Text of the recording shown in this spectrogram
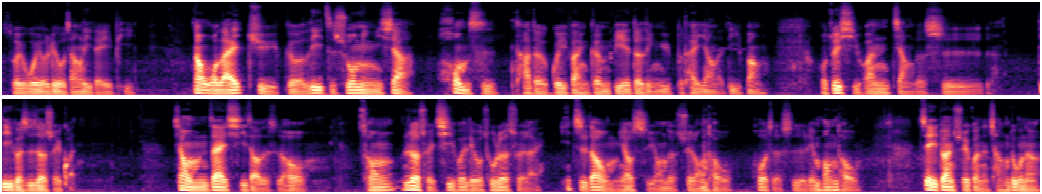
所以我有六张 lead AP。那我来举个例子说明一下 Homes 它的规范跟别的领域不太一样的地方。我最喜欢讲的是第一个是热水管。像我们在洗澡的时候，从热水器会流出热水来，一直到我们要使用的水龙头或者是莲蓬头这一段水管的长度呢，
